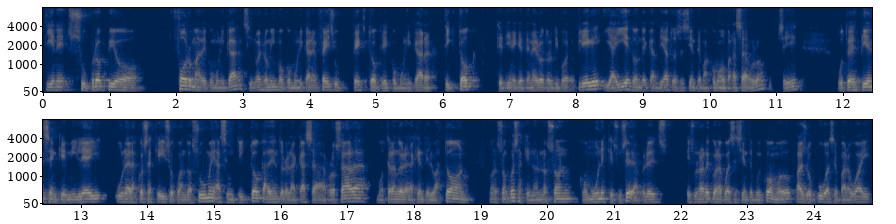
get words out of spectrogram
tiene su propio forma de comunicar, si no es lo mismo comunicar en Facebook texto que comunicar TikTok, que tiene que tener otro tipo de pliegue, y ahí es donde el candidato se siente más cómodo para hacerlo, ¿sí? Ustedes piensen que Milei, una de las cosas que hizo cuando asume, hace un TikTok adentro de la Casa Rosada, mostrándole a la gente el bastón. Bueno, son cosas que no, no son comunes que sucedan, pero es, es una red con la cual se siente muy cómodo. Payo Cubas en Paraguay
